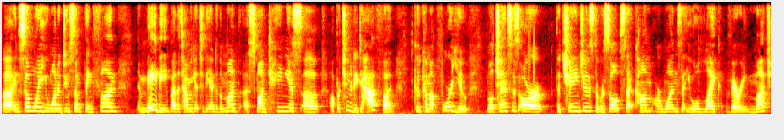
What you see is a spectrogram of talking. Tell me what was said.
uh, in some way you want to do something fun, maybe by the time we get to the end of the month, a spontaneous uh, opportunity to have fun could come up for you. Well, chances are the changes, the results that come are ones that you will like very much.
